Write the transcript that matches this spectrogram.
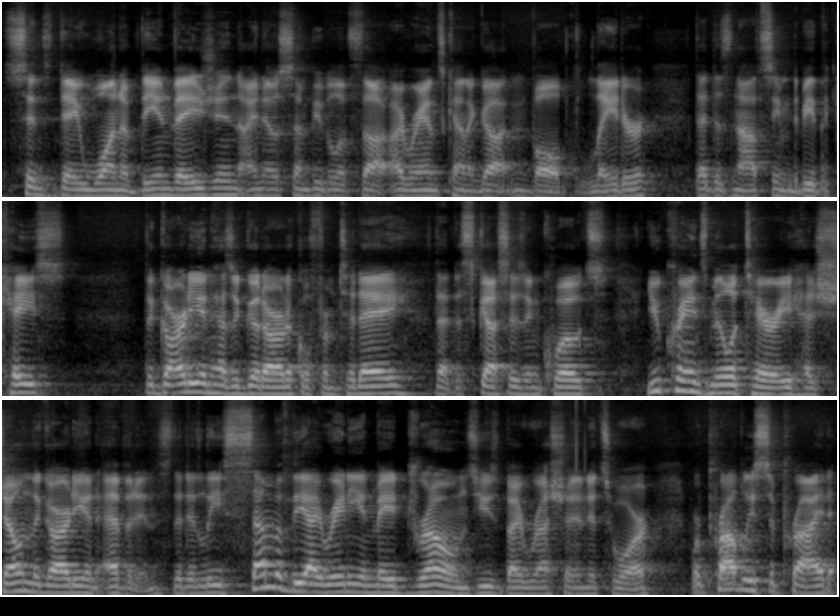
since day one of the invasion. I know some people have thought Iran's kind of got involved later. That does not seem to be the case. The Guardian has a good article from today that discusses, in quotes, Ukraine's military has shown The Guardian evidence that at least some of the Iranian made drones used by Russia in its war were probably supplied,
